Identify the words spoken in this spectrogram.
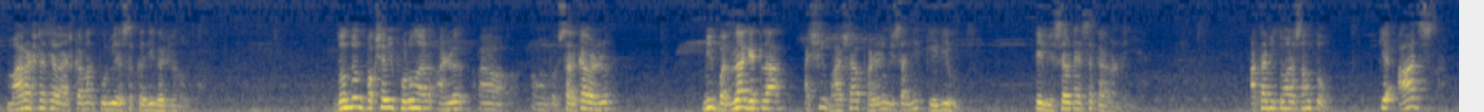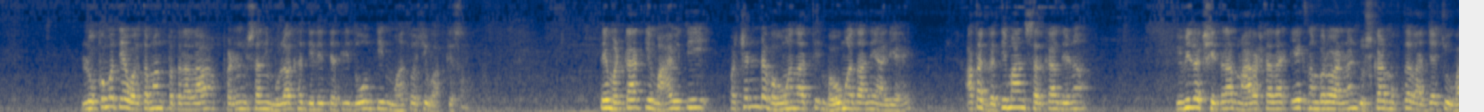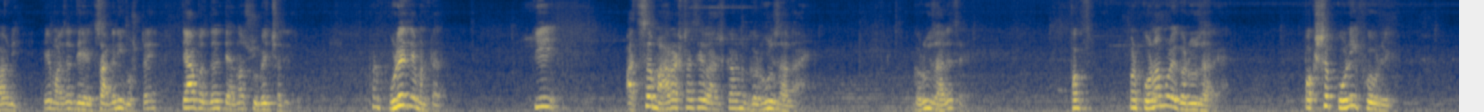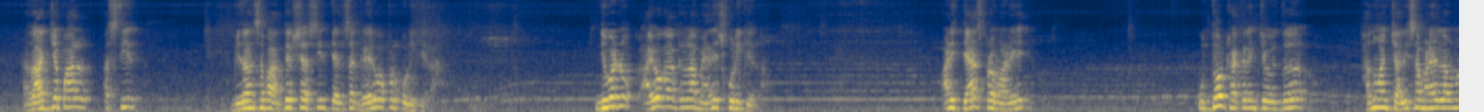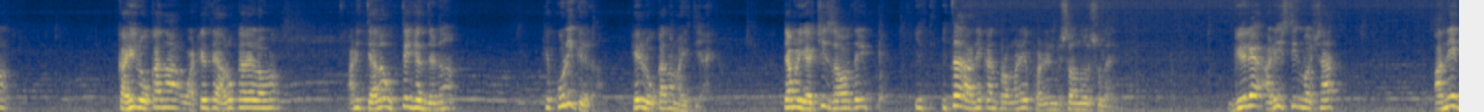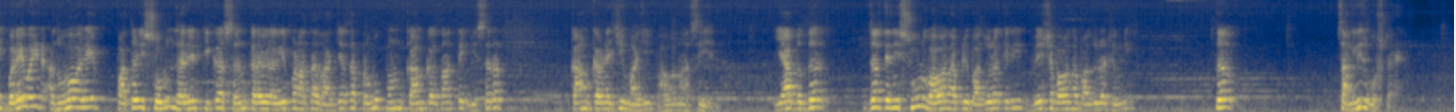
महाराष्ट्राच्या राजकारणात पूर्वी असं कधी घडलं नव्हतं. दोन दोन पक्ष मी फोडून आणलं सरकार आणलं. मी बदला घेतला अशी भाषा फडणवीसांनी केली होती. हे विसरण्याचं कारण नाही आता मी तुम्हाला सांगतो की आज लोकमत या वर्तमानपत्राला फडणवीसांनी मुलाखत दिली त्यातली दोन तीन महत्त्वाची वाक्य सांगतो. ते म्हणतात की महायुती प्रचंड बहुमताने बहुमताने आली आहे. आता गतिमान सरकार देणं विविध क्षेत्रात महाराष्ट्राला एक नंबरवर आणणं आणि दुष्काळमुक्त राज्याची उभारणी हे माझं ध्येय चांगली गोष्ट आहे. त्याबद्दल त्यांना शुभेच्छा देतो. पण पुढे ते म्हणतात की आजचं महाराष्ट्राचे राजकारण गढूळ झालं आहे. गढूळ झालंच आहे. फक्त पण कोणामुळे गढूळ झालं आहे? पक्ष कोणी फोडले? राज्यपाल असतील विधानसभा अध्यक्ष असतील त्यांचा गैरवापर कोणी केला? निवडणूक आयोगाला मॅनेज कोणी केलं? आणि त्याचप्रमाणे उद्धव ठाकरेंच्या विरुद्ध हनुमान चालिसा म्हणायला लावणं काही लोकांना वाटेल ते आरोप करायला लावणं आणि त्याला उत्तेजन देणं हे कोणी केलं हे लोकांना माहिती आहे. त्यामुळे याची जबाबदारी इ- इतर अनेकांप्रमाणे फडणवीसांवर सुद्धा आहे. गेल्या अडीच तीन वर्षात अनेक बरे वाईट अनुभव आले पातळी सोडून झालेली टीका सहन करावी लागली पण आता राज्याचा प्रमुख म्हणून काम करताना ते विसरत काम करण्याची माझी भावना असेल याबद्दल जर त्यांनी सूड भावना आपली बाजूला केली द्वेष भावना बाजूला ठेवली तर चांगलीच गोष्ट आहे.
